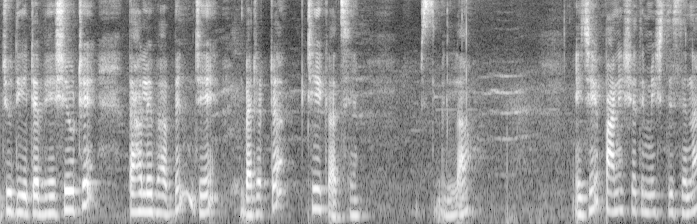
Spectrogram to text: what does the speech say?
যদি এটা ভেসে ওঠে তাহলে ভাববেন যে ব্যাটারটা ঠিক আছে। বিসমিল্লা এই যে পানির সাথে মিশতেছে না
